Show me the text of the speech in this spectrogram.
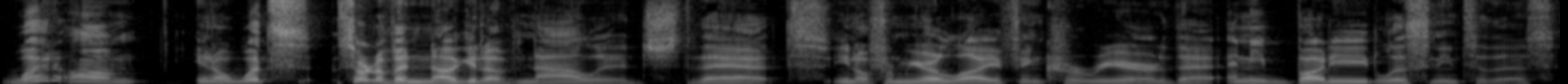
what um you know what's sort of a nugget of knowledge that you know from your life and career that anybody listening to this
